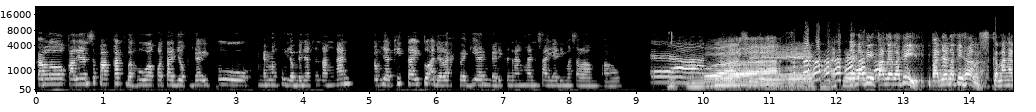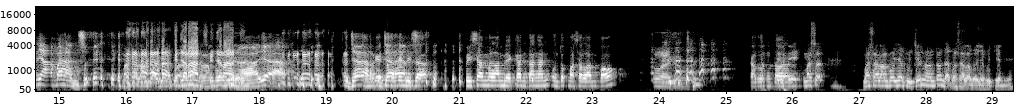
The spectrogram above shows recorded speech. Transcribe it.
kalau kalian sepakat bahwa kota Jogja itu memang punya banyak kenangan, Jogja kita itu adalah bagian dari kenangan saya di masa lampau. Ya. Wah, asik. Tanya lagi, tanya lagi, tanya lagi Hans. Kenangannya apa Hans? Masa lampaunya apa? Kejar, Hans, Masa kejar, lampaunya. Hans. Nah, ya. Kejar, Mungkin, kejar mungkin Hans. bisa bisa melambaikan tangan untuk masa lampau. Waduh. Kalau nonton Jadi masa masa lampaunya Bu Jen nonton nggak masa lampaunya Bu Jen ya?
